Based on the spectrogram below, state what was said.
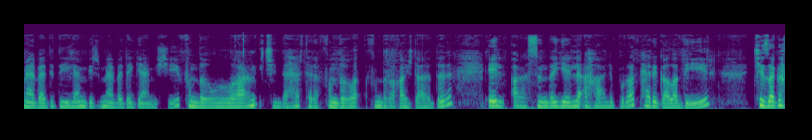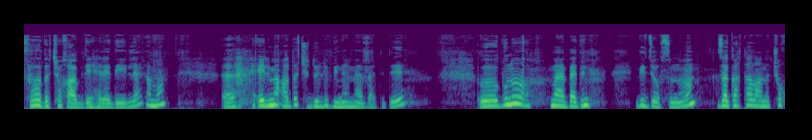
məbədi deyilən bir məbədə gəlmişik. Fındıqlıların içində hər tərəf fındıq fındıq ağaclarıdır. El arasında yerli əhali bura Pəriqala deyir. Ki Zaqatalada çox abidə hələ deyirlər, amma e, elmi adı Çüdüllü Binə məbədidir. E, Bunu məbədin videosunu Zaqatalanı çox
